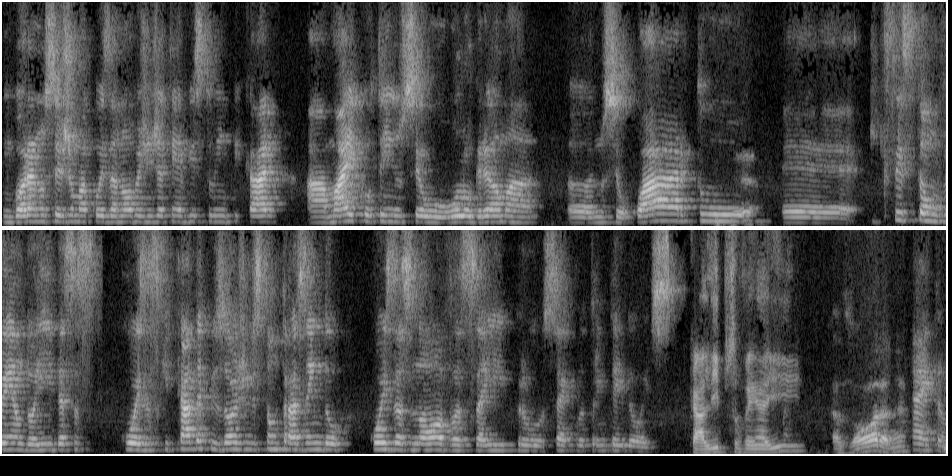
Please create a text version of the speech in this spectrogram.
Embora não seja uma coisa nova, a gente já tenha visto em Picar, a Michael tem o seu holograma uh, no seu quarto. É. É, o que vocês estão vendo aí dessas coisas que cada episódio eles estão trazendo coisas novas aí para o século 32? Calypso vem aí as horas, né? É, então.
